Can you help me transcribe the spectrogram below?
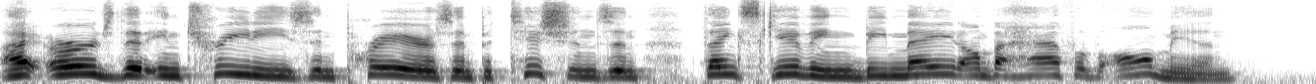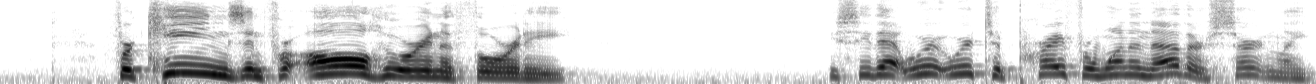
I urge that entreaties and prayers and petitions and thanksgiving be made on behalf of all men, for kings and for all who are in authority. You see that? We're, we're to pray for one another, certainly,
